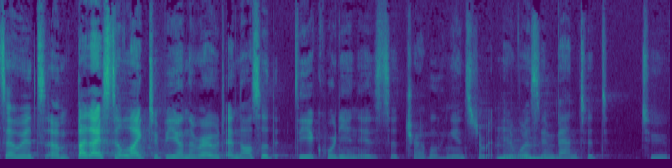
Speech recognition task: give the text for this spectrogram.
So it's, um, but I still like to be on the road, and also the, the accordion is a traveling instrument. It was invented to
